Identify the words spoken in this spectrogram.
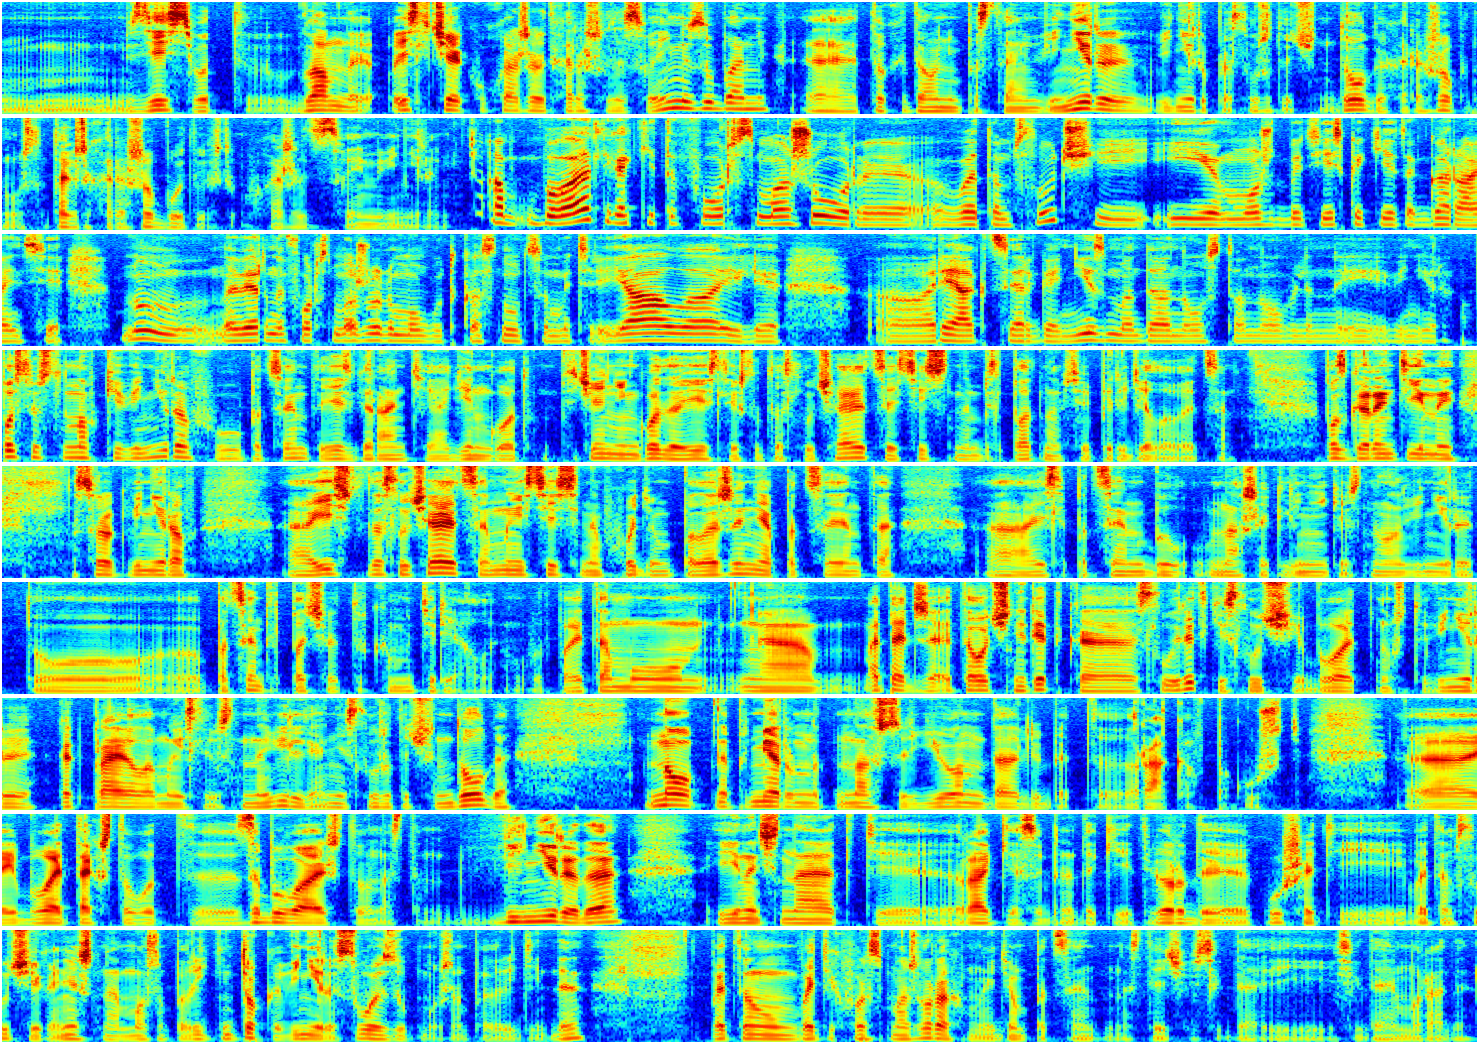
здесь вот главное, если человек ухаживает хорошо за своими зубами, э, то когда мы поставим виниры, виниры прослужат очень долго, хорошо, потому что также хорошо будет ухаживать пользоваться своими винирами. А бывают ли какие-то форс-мажоры в этом случае? И, может быть, есть какие-то гарантии? Ну, наверное, форс-мажоры могут коснуться материала или э, реакции организма да, на установленные виниры. После установки виниров у пациента есть гарантия один год. В течение года, если что-то случается, естественно, бесплатно все переделывается. Постгарантийный срок виниров. Э, если что-то случается, мы, естественно, входим в положение пациента. Э, если пациент был в нашей клинике, установил виниры, то пациент оплачивает только материалы. Вот, поэтому, опять же, это очень редко, редкие случаи бывают, потому что виниры, как правило, мы если установили, они служат очень долго. Но, например, наш регион, да, любят э, раков покушать. Э, и бывает так, что вот э, забывают, что у нас там виниры, да, и начинают эти раки, особенно такие твердые, кушать. И в этом случае, конечно, можно повредить не только виниры, свой зуб можно повредить, да. Поэтому в этих форс-мажорах мы идем пациенту на встречу всегда и всегда ему рады.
